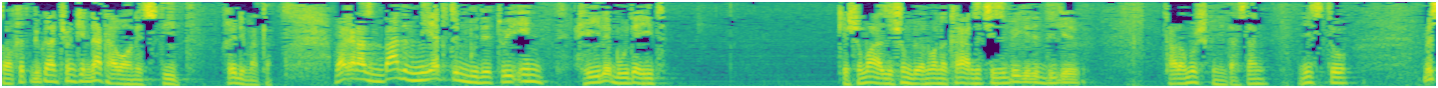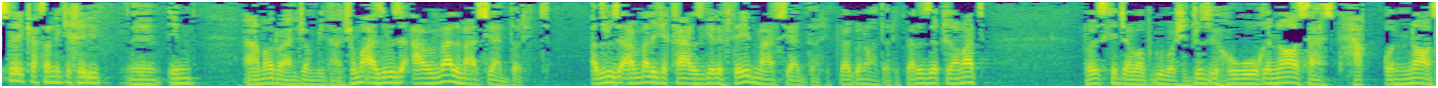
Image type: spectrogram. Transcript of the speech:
ساقط می‌کند چون که نتوانستید خیلی مطلب. و اگر از بعد نیتتون بوده توی این حیله بوده اید که شما ازشون به عنوان قرض چیزی بگیرید دیگه فراموش کنید اصلا نیست تو مثل کسانی که خیلی این اعمال رو انجام میدن. شما از روز اول معصیت دارید. از روز اولی که قرض گرفته اید معصیت دارید و گناه دارید. و روز قیامت باید که جوابگو باشید. جزء حقوق ناس هست. حق الناس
